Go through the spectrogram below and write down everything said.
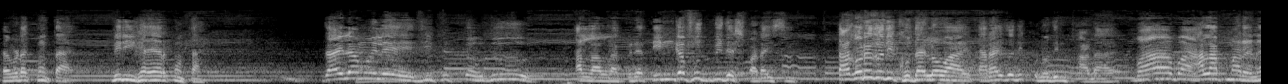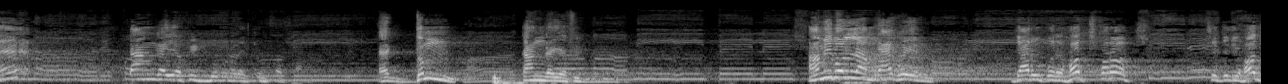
তারপরে কোথায় বিড়ি খায় আর কোথায় যাইলাম হইলে জি হুজুর, আল্লাহ আল্লাহ করে তিন বিদেশ পাঠাইছি। তাগরে যদি তারাই যদি কোনোদিন ফাড়ায়। বাবা, আলাপ মারে না। টাঙ্গাইয়া মনে একদম টাঙ্গাইয়া ফিটবো আমি বললাম, রাগ হয়ে যার উপরে হজ ফরজ, সে যদি হজ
